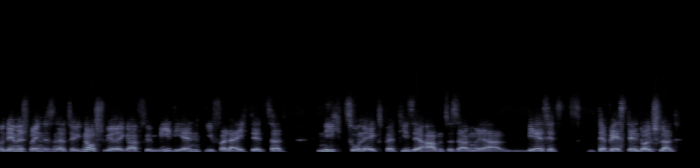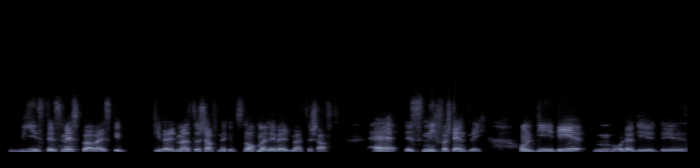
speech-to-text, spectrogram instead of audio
Und dementsprechend ist es natürlich noch schwieriger für Medien, die vielleicht jetzt halt nicht so eine Expertise haben, zu sagen, ja, wer ist jetzt der Beste in Deutschland? Wie ist das messbar? Weil es gibt die Weltmeisterschaft, da gibt es nochmal eine Weltmeisterschaft. Hä? Ist nicht verständlich. Und die Idee oder die, die,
